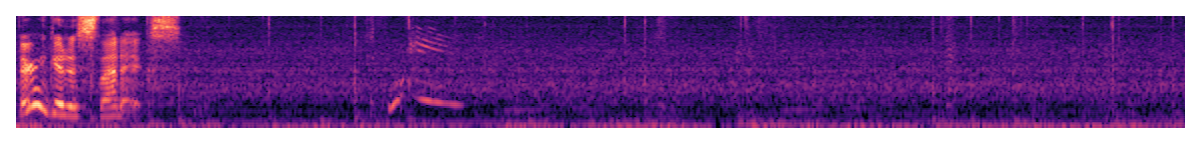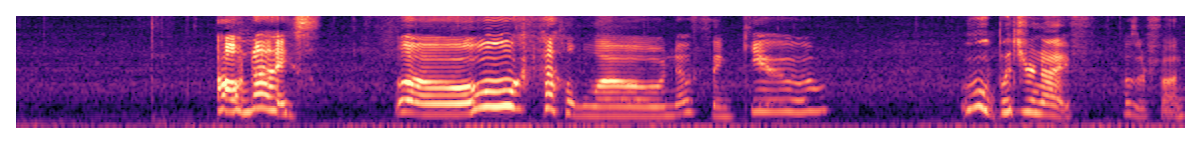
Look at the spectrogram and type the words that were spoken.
Very good aesthetics. Oh, nice! Whoa! Hello! No thank you. Ooh, butcher knife. Those are fun.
